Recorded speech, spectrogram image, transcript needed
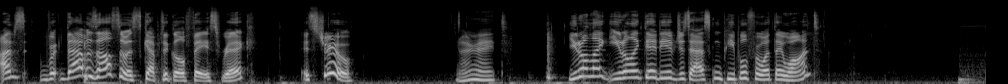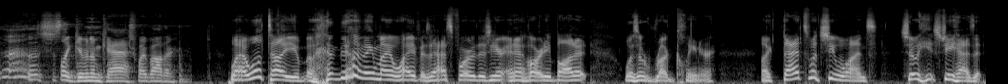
I'm, that was also a skeptical face, Rick. It's true. All right. You don't like you don't like the idea of just asking people for what they want? Eh, it's just like giving them cash. Why bother? Well, I will tell you, the only thing my wife has asked for this year, and I've already bought it, was a rug cleaner. Like that's what she wants. So he, she has it.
